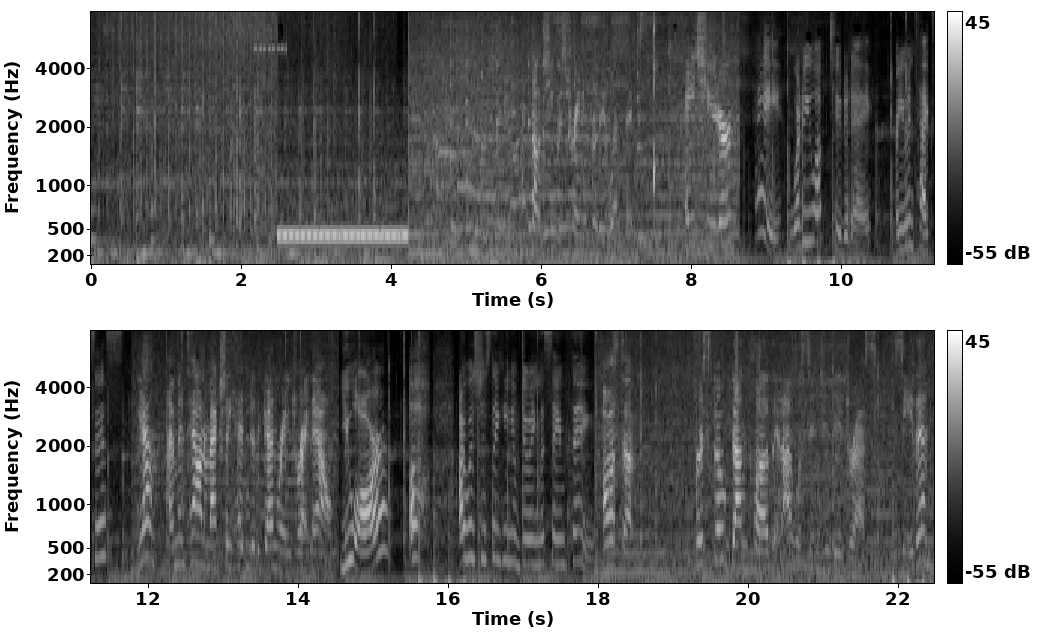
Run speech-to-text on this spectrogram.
I thought she was training for the Olympics. Hey, shooter. Hey, what are you up to today? Are you in Texas? Yeah, I'm in town. I'm actually heading to the gun range right now. You are? Oh, I was just thinking of doing the same thing. Awesome. Frisco Gun Club, and I will send you the address. See you then.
